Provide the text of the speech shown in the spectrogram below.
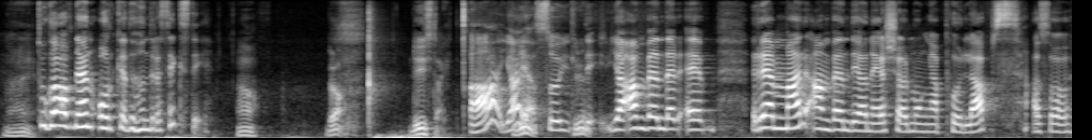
Nej. Tog av den, orkade 160. Ja. Bra. Det är ju starkt. Ja, ja, ja. Så det, jag använder eh, remmar använder jag när jag kör många pull-ups, alltså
